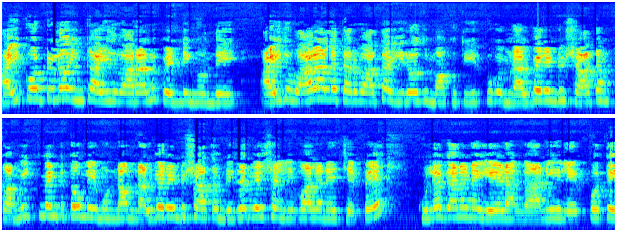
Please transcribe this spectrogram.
హైకోర్టులో ఇంకా ఐదు వారాలు పెండింగ్ ఉంది. ఐదు వారాల తర్వాత ఈరోజు మాకు తీర్పు నలభై రెండు శాతం కమిట్మెంట్తో మేమున్నాం. మేము ఉన్నాం నలభై రెండు శాతం రిజర్వేషన్లు ఇవ్వాలనే చెప్పే కులగణన వేయడం కానీ లేకపోతే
